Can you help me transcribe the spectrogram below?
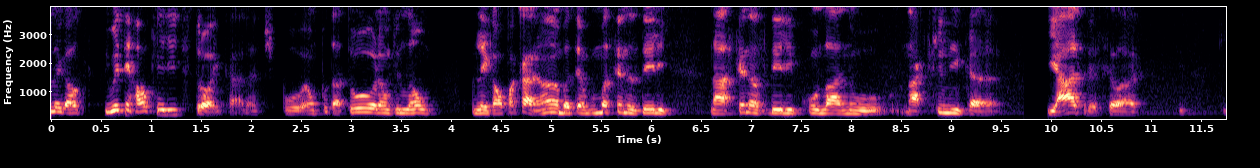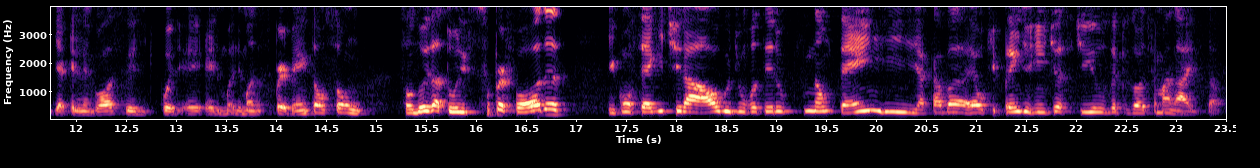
legal. E o Ethan Hawke, ele destrói, cara. Tipo, é um puta ator, é um vilão legal pra caramba. Tem algumas cenas dele, nas cenas dele com, lá no, na clínica Yatra, sei lá, que é aquele negócio, ele, tipo, ele, ele manda super bem. Então são, são dois atores super fodas e consegue tirar algo de um roteiro que não tem e acaba é o que prende a gente a assistir os episódios semanais e tal.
